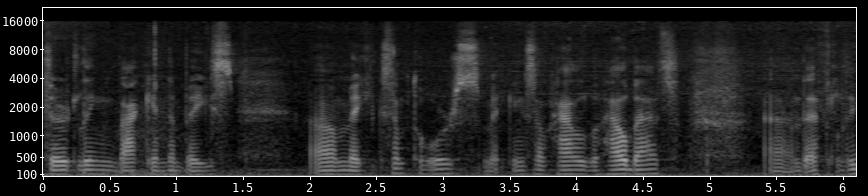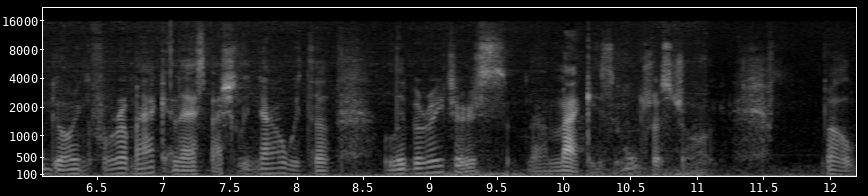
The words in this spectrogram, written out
turtling back in the base um, making some Thors, making some hell hellbats, and definitely going for a mech, and especially now with the Liberators, uh, mech is ultra strong. Well,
